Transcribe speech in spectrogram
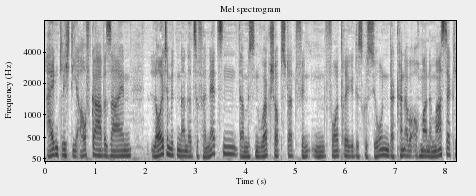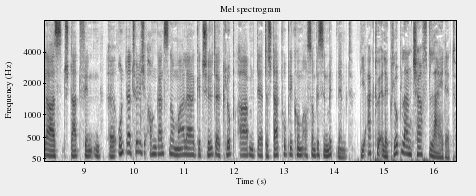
eigentlich die Aufgabe sein, Leute miteinander zu vernetzen. Da müssen Workshops stattfinden, Vorträge, Diskussionen. Da kann aber auch mal eine Masterclass stattfinden. Äh, und natürlich auch ein ganz normaler, gechillter Clubabend, der das Stadtpublikum auch so ein bisschen mitnimmt. Die aktuelle Clublandschaft leidet.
